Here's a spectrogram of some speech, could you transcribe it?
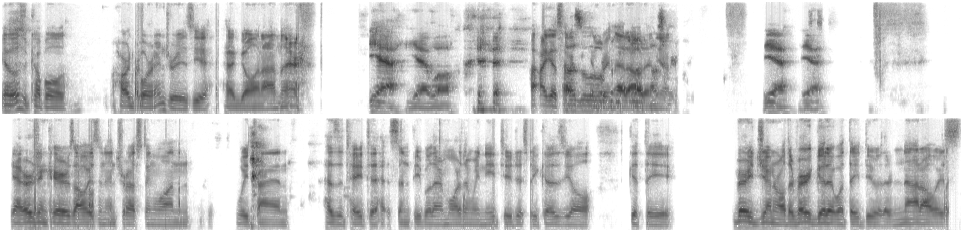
yeah, those are a couple hardcore injuries you had going on there. Yeah, yeah. Well, I guess I was a little bring that out in you. Yeah, yeah. Yeah, urgent care is always an interesting one. We try and hesitate to send people there more than we need to just because you'll get the very general. They're very good at what they do. They're not always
